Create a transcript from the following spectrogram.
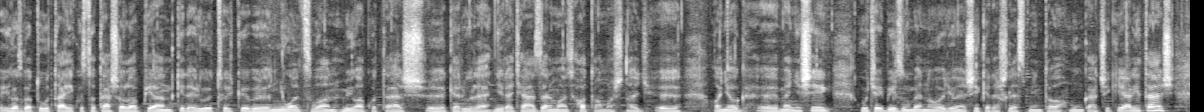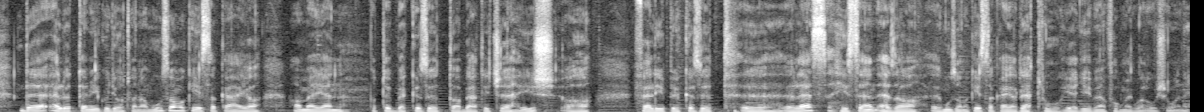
igazgató tájékoztatás alapján kiderült, hogy kb. 80 műalkotás kerül le Nyíregyházán, az hatalmas nagy anyag mennyiség, úgyhogy bízunk benne, hogy olyan sikeres lesz, mint a munkácsi kiállítás, de előtte még úgy ott van a múzeumok éjszakája, amelyen a többek között a Beatrice is a fellépők között lesz, hiszen ez a múzeumok éjszakája retro jegyében fog megvalósulni.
